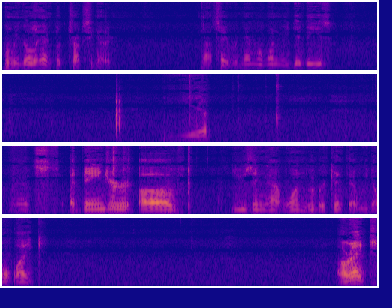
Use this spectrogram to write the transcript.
when we go ahead and put the trucks together. I'll say, remember when we did these? Yep. That's a danger of using that one lubricant that we don't like. All right.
